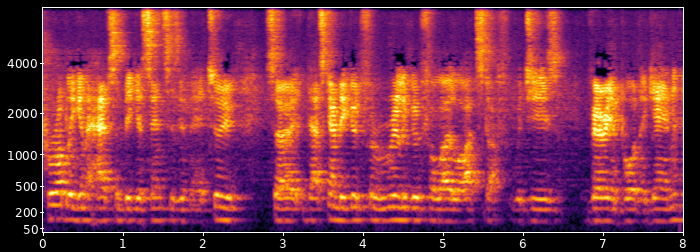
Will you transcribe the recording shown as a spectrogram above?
probably going to have some bigger sensors in there too. So that's going to be good for really good for low light stuff, which is very important again.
